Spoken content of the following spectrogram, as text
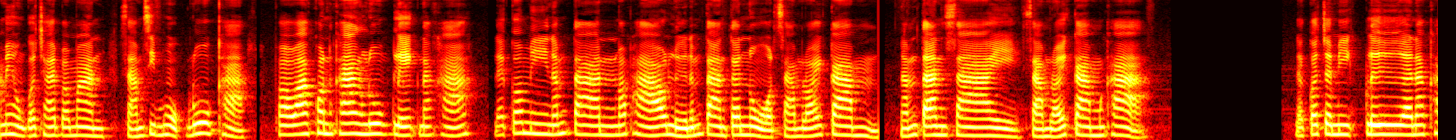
แม่หงก็ใช้ประมาณ 36 ลูกค่ะ เพราะว่าค่อนข้างลูกเล็กนะคะ แล้วก็มีน้ำตาลมะพร้าวหรือน้ำตาลตะโนด 300 กรัม น้ำตาลทราย 300 กรัมค่ะ แล้วก็จะมีเกลือนะค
